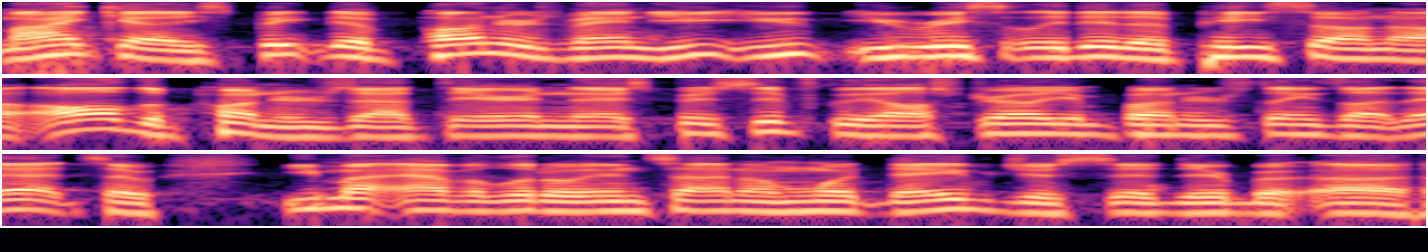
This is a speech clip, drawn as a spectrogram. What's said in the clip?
Mike, uh, speaking of punters, man, you you you recently did a piece on uh, all the punters out there, and uh, specifically Australian punters, things like that. So you might have a little insight on what Dave just said there. But uh,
